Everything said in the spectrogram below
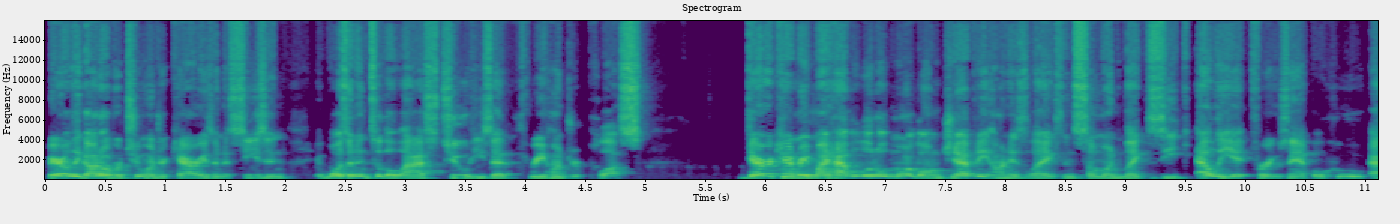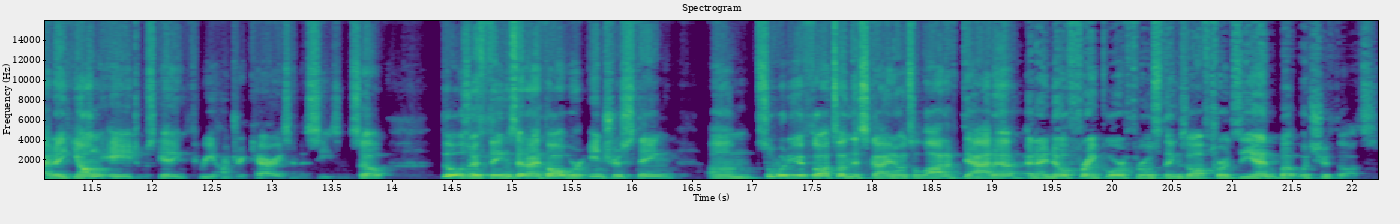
barely got over 200 carries in a season, it wasn't until the last two he's at 300 plus. Derrick Henry might have a little more longevity on his legs than someone like Zeke Elliott, for example, who at a young age was getting 300 carries in a season. So those are things that I thought were interesting. Um, so, what are your thoughts on this guy? I know it's a lot of data, and I know Frank Gore throws things off towards the end, but what's your thoughts?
